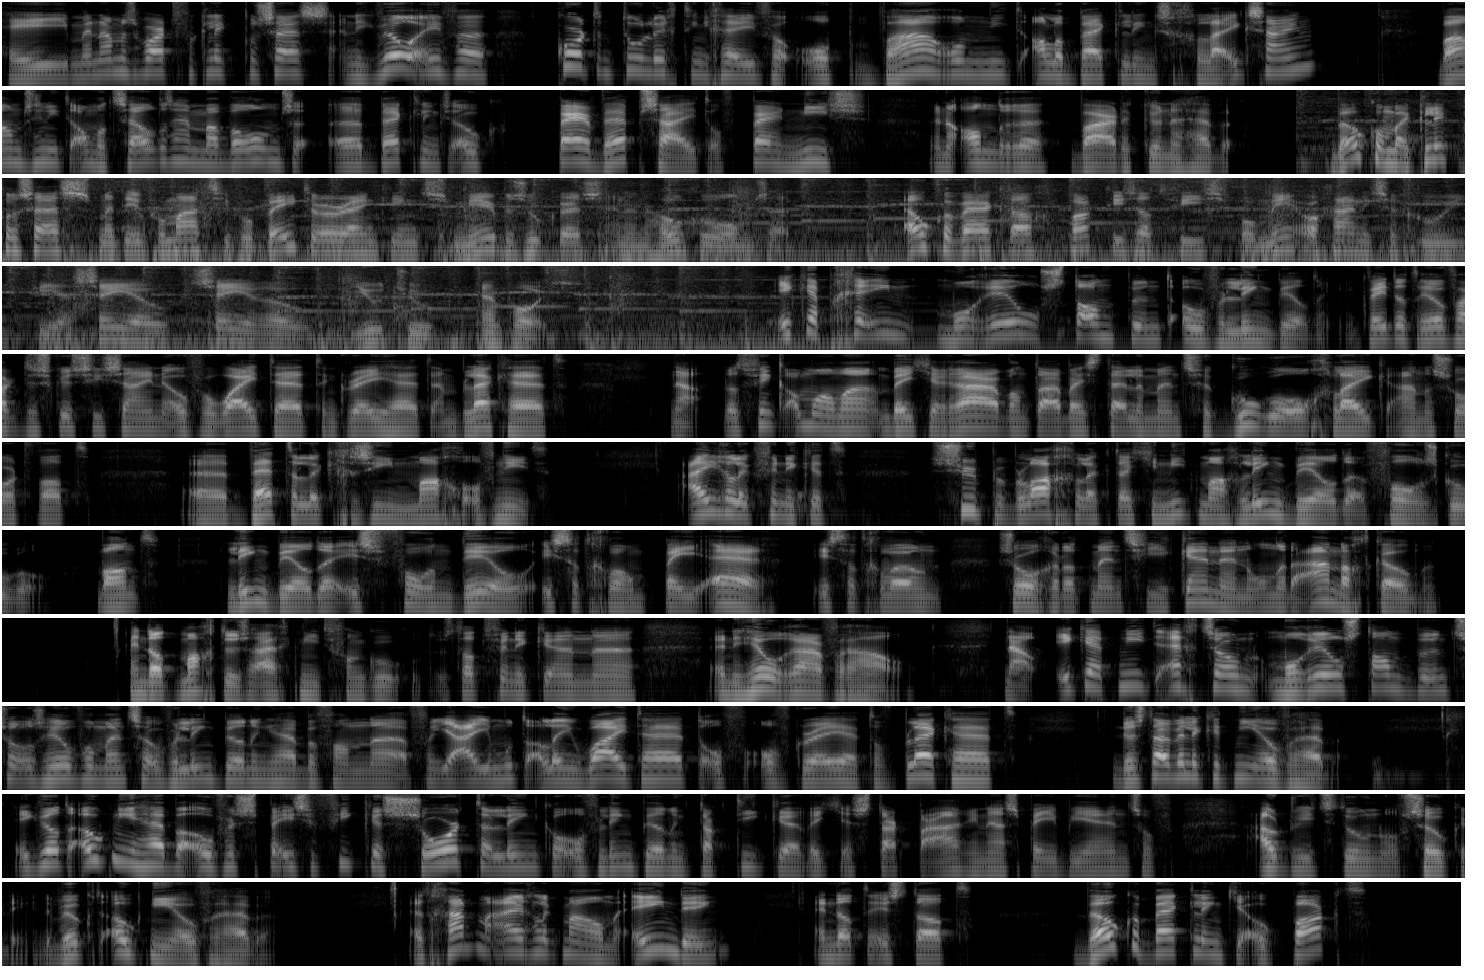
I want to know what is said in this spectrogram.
Hey, mijn naam is Bart van Klikproces en ik wil even kort een toelichting geven op waarom niet alle backlinks gelijk zijn. Waarom ze niet allemaal hetzelfde zijn, maar waarom ze uh, backlinks ook per website of per niche een andere waarde kunnen hebben. Welkom bij Klikproces met informatie voor betere rankings, meer bezoekers en een hogere omzet. Elke werkdag praktisch advies voor meer organische groei via SEO, CRO, YouTube en Voice. Ik heb geen moreel standpunt over linkbuilding. Ik weet dat er heel vaak discussies zijn over white hat en grey hat en black hat. Nou, dat vind ik allemaal maar een beetje raar, want daarbij stellen mensen Google gelijk aan een soort wat uh, wettelijk gezien mag of niet. Eigenlijk vind ik het super belachelijk dat je niet mag linkbeelden volgens Google. Want linkbeelden is voor een deel is dat gewoon PR. Is dat gewoon zorgen dat mensen je kennen en onder de aandacht komen. En dat mag dus eigenlijk niet van Google. Dus dat vind ik een, uh, een heel raar verhaal. Nou, ik heb niet echt zo'n moreel standpunt zoals heel veel mensen over linkbuilding hebben van, uh, van ja, je moet alleen white hat of, of grey hat of black hat. Dus daar wil ik het niet over hebben. Ik wil het ook niet hebben over specifieke soorten linken of linkbuilding tactieken, weet je, startpagina's, PBN's of outreach doen of zulke dingen. Daar wil ik het ook niet over hebben. Het gaat me eigenlijk maar om één ding en dat is dat welke backlink je ook pakt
